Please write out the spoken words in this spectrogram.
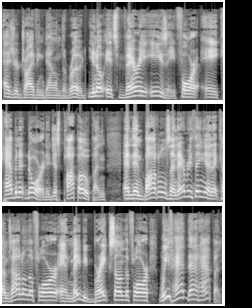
as you're driving down the road. You know, it's very easy for a cabinet door to just pop open and then bottles and everything in it comes out on the floor and maybe breaks on the floor. We've had that happen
